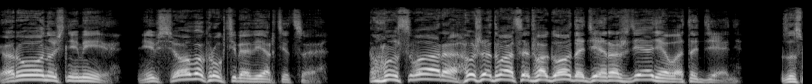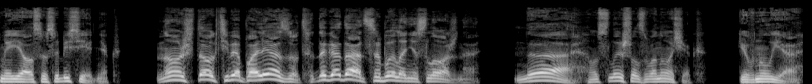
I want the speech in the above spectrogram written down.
«Корону сними! Не все вокруг тебя вертится!» «У Свара уже двадцать два года день рождения в этот день!» — засмеялся собеседник. «Ну что к тебе полезут, догадаться было несложно». «Да, услышал звоночек», — кивнул я.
